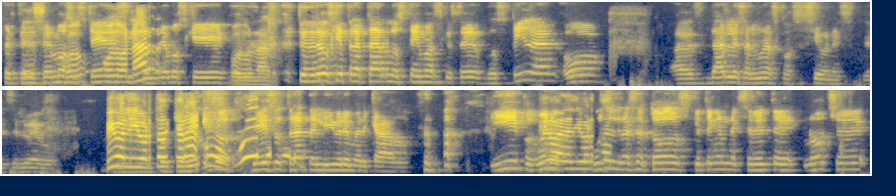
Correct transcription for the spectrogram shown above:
pertenecemos O- a o ustedes. y donar, tendremos que, o donar. tendremos que tratar los temas que ustedes nos pidan o ah, darles algunas concesiones, desde luego. ¡Viva Y libertad, porque de carajo! eso, de eso trata el libre mercado. y pues bueno, ¡Viva la muchas gracias a todos. Que tengan una excelente noche.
